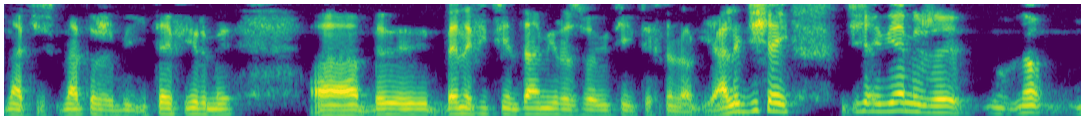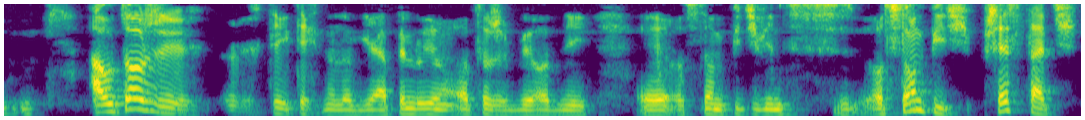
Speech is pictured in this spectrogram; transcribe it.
nacisk na to, żeby i te firmy były beneficjentami rozwoju tej technologii. Ale dzisiaj, dzisiaj wiemy, że no, autorzy tej technologii apelują o to, żeby od niej odstąpić, więc odstąpić, przestać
